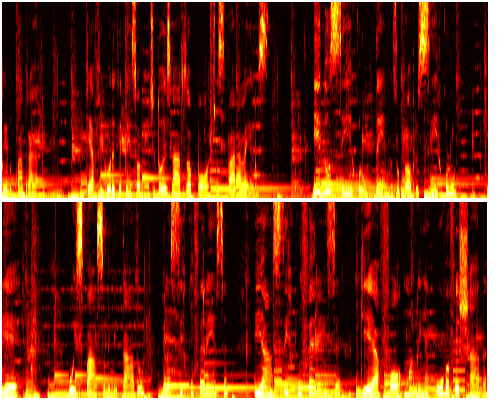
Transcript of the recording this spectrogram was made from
pelo quadrado, que é a figura que tem somente dois lados opostos paralelos. E do círculo temos o próprio círculo, que é o espaço limitado pela circunferência, e a circunferência, que é uma linha curva fechada,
